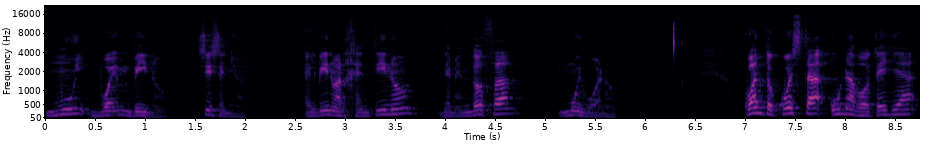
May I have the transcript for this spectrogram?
muy buen vino. Sí, señor. El vino argentino de Mendoza, muy bueno. ¿Cuánto cuesta una botella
